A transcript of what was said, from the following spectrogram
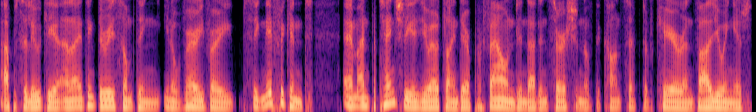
Absolutely. And I think there is something, you know, very, very significant um, and potentially, as you outlined there, profound in that insertion of the concept of care and valuing it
